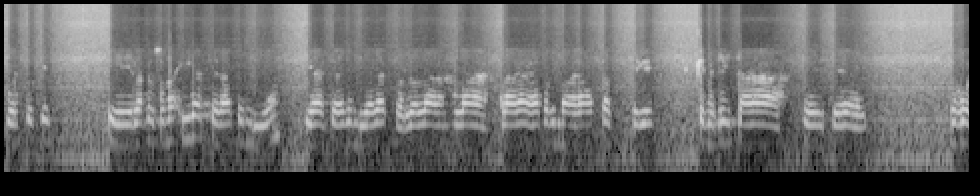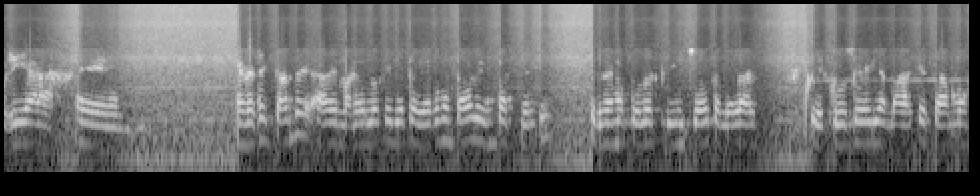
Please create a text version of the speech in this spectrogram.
puesto que eh, la persona iba a ser atendida, iba a ser atendida de acuerdo a la, la, la porque que, que necesitaba, eh, se ocurría eh, en ese instante, además de lo que yo te había comentado de un paciente, que tenemos todos los screenshots, también las eh, cruces de llamadas que estamos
